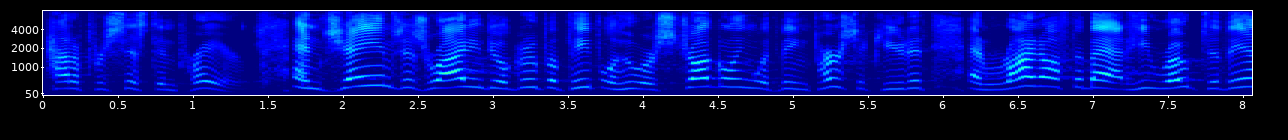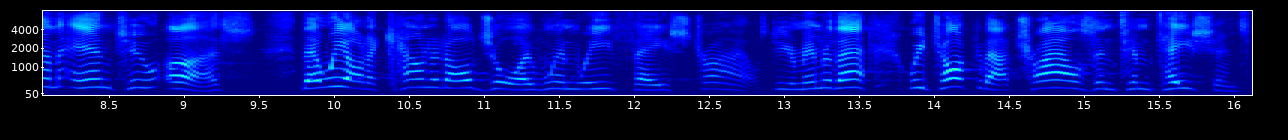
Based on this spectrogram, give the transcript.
how to persist in prayer. And James is writing to a group of people who are struggling with being persecuted, and right off the bat, he wrote to them and to us that we ought to count it all joy when we face trials. Do you remember that? We talked about trials and temptations.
